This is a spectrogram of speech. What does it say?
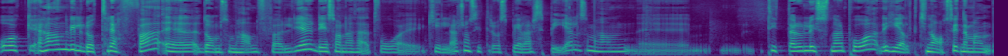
Och han ville då träffa eh, de som han följer. Det är sådana här två killar som sitter och spelar spel som han eh, tittar och lyssnar på. Det är helt knasigt när man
